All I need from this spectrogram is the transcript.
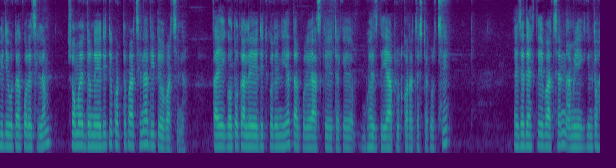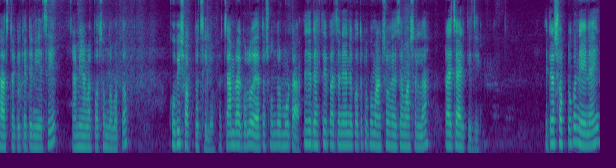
ভিডিওটা করেছিলাম, সময়ের জন্য এডিটও করতে পারছি না, দিতেও পারছি না। তাই গতকালে এডিট করে নিয়ে তারপরে আজকে এটাকে ভয়েস দিয়ে আপলোড করার চেষ্টা করছি। এই যে দেখতেই পাচ্ছেন, আমি কিন্তু হাঁসটাকে কেটে নিয়েছি। আমি আমার পছন্দ মতো। খুবই শক্ত ছিল। আর চামড়াগুলো এত সুন্দর মোটা। এই যে দেখতেই পাচ্ছেন এনে কতটুকু মাংস হয়েছে মাসাল্লাহ প্রায় চার কেজি। এটা সবটুকু নেই নাই,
